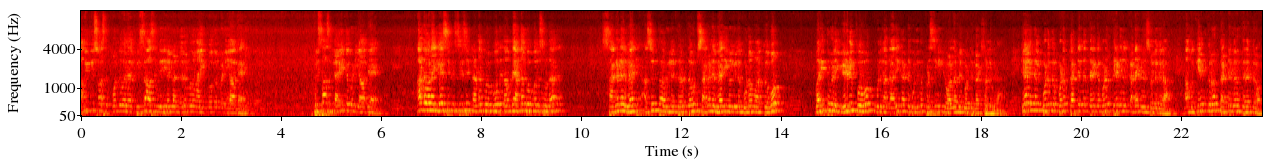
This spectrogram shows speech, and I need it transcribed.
அபிவிசுவாசம் கொண்டு வர பிசாசு நெறிகள் நிர்மலமாய் போகும்படியாக பிசாசுக்கு அழிக்கபடியாக ஆண்டவரை இயேசு கிறிஸ்து அனுப்பும் போது நம்மளை அனுப்பும் போது சொன்னார் சகல வியாதி அசுத்தாவிகளை திறந்தவும் சகல வியாதிகளை குணமாக்கவும் மரித்தவர்களை எழுப்பவும் உங்களுக்கு அந்த அதிகாரத்தை கொடுக்க பிரசங்கிக்கு வல்லமை கொடுத்துக்கான்னு சொல்லுகிறார். கேளுங்கள் கொடுக்கப்படும் தட்டுங்கள் திறக்கப்படும் தேடுங்கள் கடன்கள் சொல்லுகிறார். நாம கேட்கிறோம் தட்டுகிறோம் திறக்கிறோம்.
